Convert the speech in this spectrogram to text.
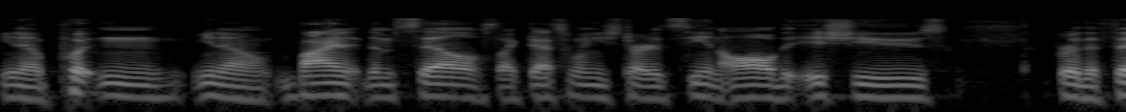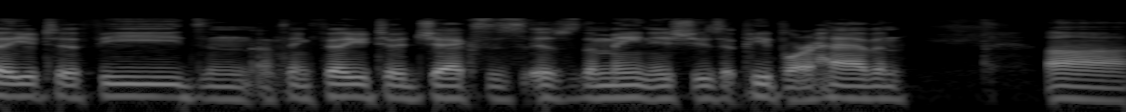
you know, putting, you know, buying it themselves, like that's when you started seeing all the issues for the failure to feeds, and I think failure to ejects is is the main issues that people are having. Uh,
